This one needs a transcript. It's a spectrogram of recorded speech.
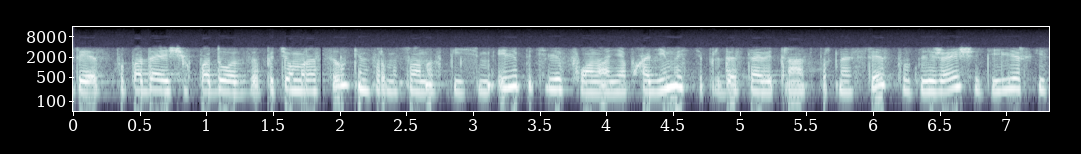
средств, попадающих под отзыв путем рассылки информационных писем или по телефону о необходимости предоставить транспортное средство в ближайший дилерский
